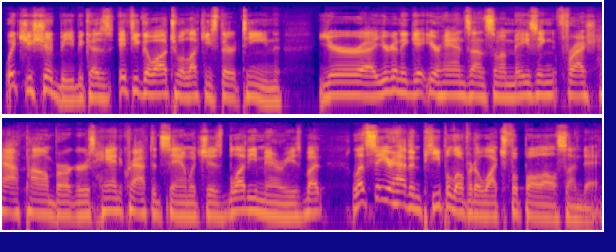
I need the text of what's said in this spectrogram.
which you should be, because if you go out to a Lucky's 13, you're uh, you're going to get your hands on some amazing fresh half pound burgers, handcrafted sandwiches, Bloody Marys. But let's say you're having people over to watch football all Sunday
